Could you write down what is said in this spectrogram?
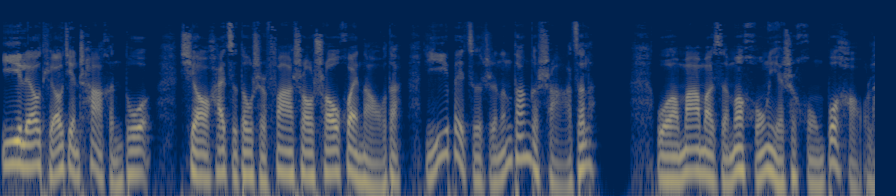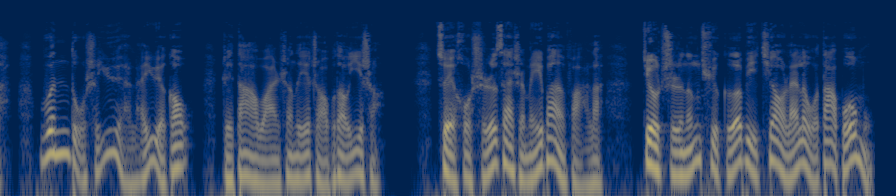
医疗条件差很多，小孩子都是发烧烧坏脑袋，一辈子只能当个傻子了。我妈妈怎么哄也是哄不好了，温度是越来越高，这大晚上的也找不到医生，最后实在是没办法了，就只能去隔壁叫来了我大伯母。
